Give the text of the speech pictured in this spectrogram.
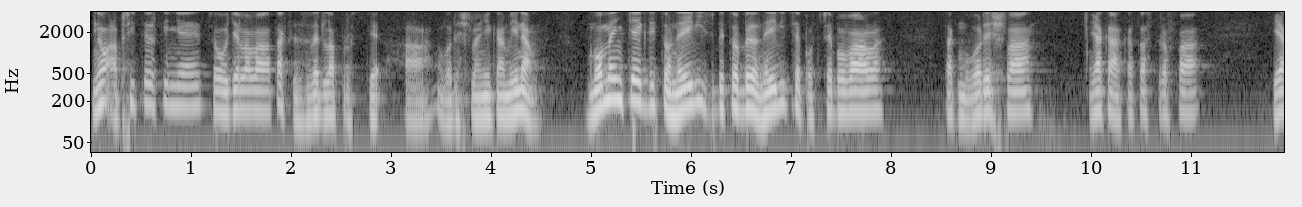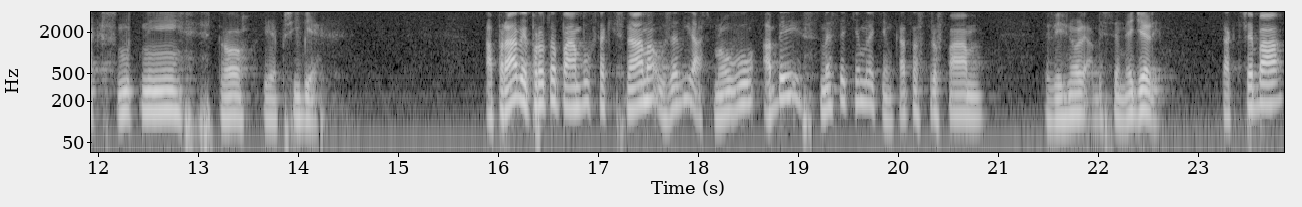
no a přítelkyně, co udělala, tak se zvedla prostě a odešla někam jinam. V momentě, kdy to nejvíc by to byl nejvíce potřeboval, tak mu odešla. Jaká katastrofa, jak smutný to je příběh. A právě proto pán Bůh taky s náma uzavírá smlouvu, aby jsme se těmhle těm katastrofám vyhnuli, aby se neděli. Tak třeba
